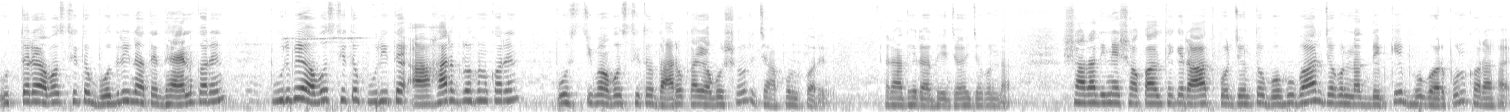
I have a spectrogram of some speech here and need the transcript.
উত্তরে অবস্থিত বদ্রীনাথে ধ্যান করেন, পূর্বে অবস্থিত পুরীতে আহার গ্রহণ করেন, পশ্চিমে অবস্থিত দ্বারকায় অবসর যাপন করেন। রাধে রাধে, জয় জগন্নাথ। সারাদিনে সকাল থেকে রাত পর্যন্ত বহুবার জগন্নাথ দেবকে ভোগ অর্পণ করা হয়।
